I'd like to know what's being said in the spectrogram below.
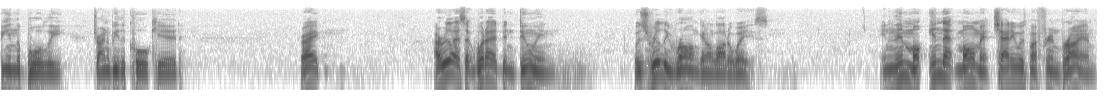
being the bully, trying to be the cool kid, right? I realized that what I had been doing was really wrong in a lot of ways. And then in that moment, chatting with my friend Brian,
